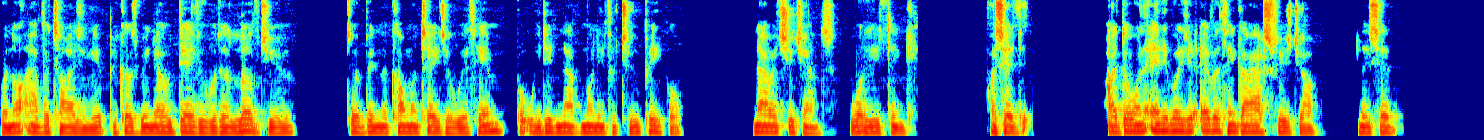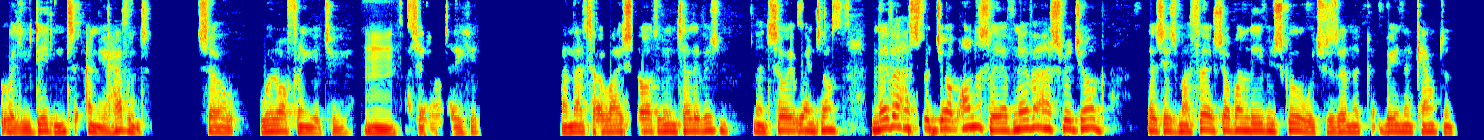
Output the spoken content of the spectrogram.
we're not advertising it because we know David would have loved you to have been the commentator with him, but we didn't have money for two people. Now it's your chance. What do you think? I said, I don't want anybody to ever think I asked for his job. And they said, Well, you didn't and you haven't. So we're offering it to you. Mm. I said, I'll take it. And that's how I started in television. And so it went on. Never asked for a job. Honestly, I've never asked for a job. This is my first job on leaving school, which was an, being an accountant.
